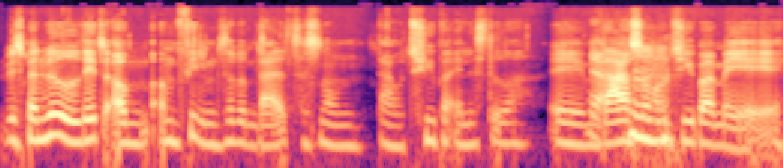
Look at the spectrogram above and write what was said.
hvis man ved lidt om, om film, så ved man, der er altid sådan nogle, der er jo typer alle steder. Øh, men Ja. der er sådan Mhm. nogle typer med, øh,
